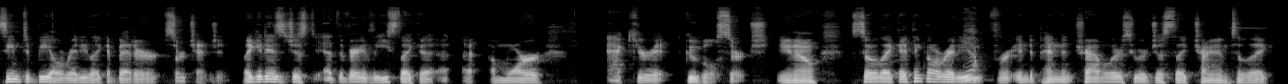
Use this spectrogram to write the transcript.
seem to be already like a better search engine. Like it is just at the very least like a, a, a more accurate Google search, you know? So like I think already yeah. for independent travelers who are just like trying to like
